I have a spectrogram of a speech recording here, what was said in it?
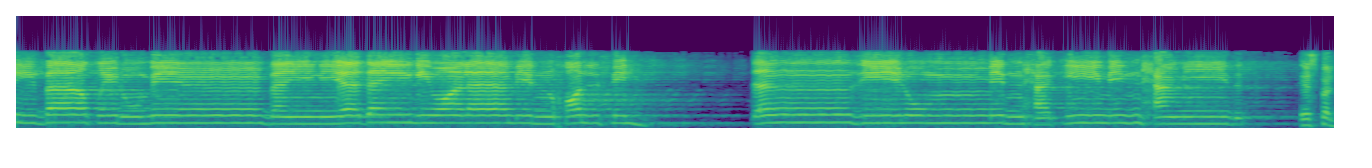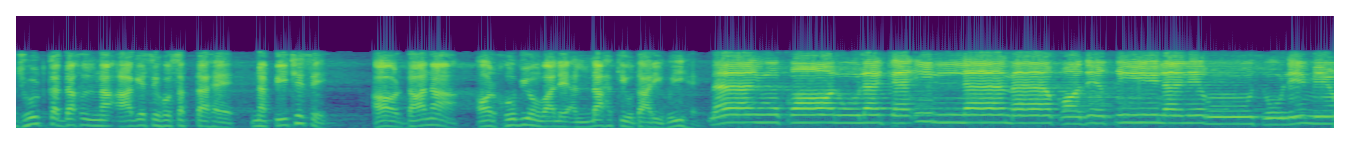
الباطل من بين يديه ولا من خلفه تنزيل من حكيم حميد۔ اس پر جھوٹ کا دخل نہ آگے سے ہو سکتا ہے نہ پیچھے سے اور دانا اور خوبیوں والے اللہ کی اتاری ہوئی ہے۔ ما يقال لك إلا ما قد قيل للرسل من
